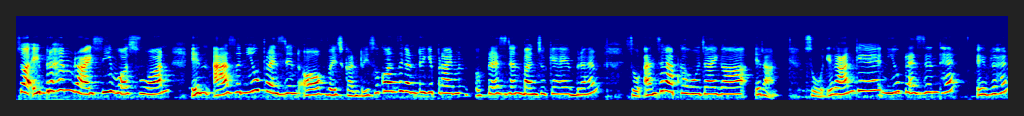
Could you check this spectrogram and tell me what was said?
So Ebrahim Raisi was sworn in as the new president of which country so कौन सी कंट्री के प्राइम प्रेसिडेंट बन चुके हैं इब्राहिम सो आंसर आपका हो जाएगा ईरान सो ईरान के न्यू प्रेसिडेंट है इब्राहिम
